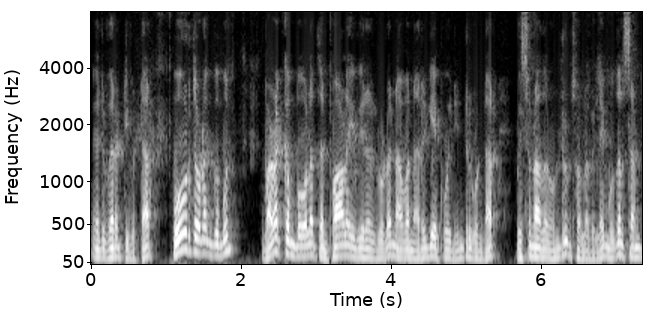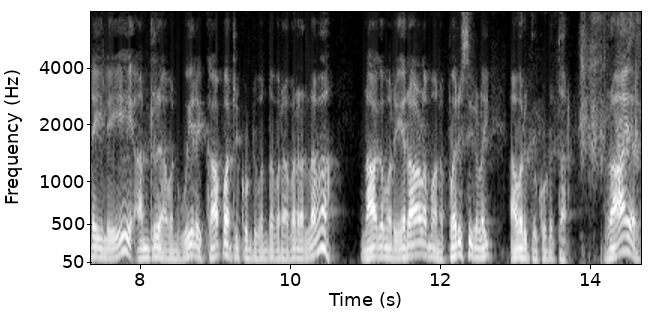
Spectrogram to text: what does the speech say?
என்று விரட்டி விட்டார். போர் தொடங்கும் முன் வழக்கம் போல தன் பாளைய வீரர்களுடன் அவன் அருகே போய் நின்று கொண்டார். விஸ்வநாதன் ஒன்றும் சொல்லவில்லை. முதல் சண்டையிலேயே அன்று அவன் உயிரை காப்பாற்றி கொண்டு வந்தவர் அவர் அல்லவா? நாகமர் ஏராளமான பரிசுகளை அவருக்கு கொடுத்தார். ராயர்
